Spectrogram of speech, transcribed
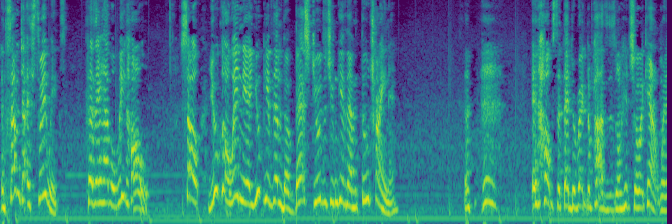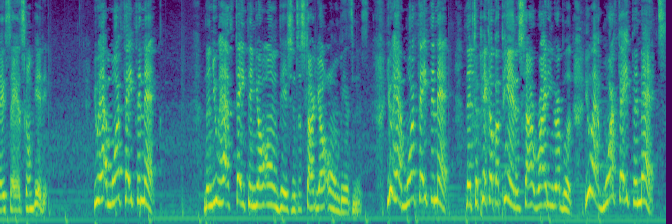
and sometimes three weeks because they have a week hold. So you go in there, you give them the best you that you can give them through training. in hopes that that direct deposit is going to hit your account when they say it's going to hit it. You have more faith in that than you have faith in your own vision to start your own business. You have more faith in that than to pick up a pen and start writing your book. You have more faith in that.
